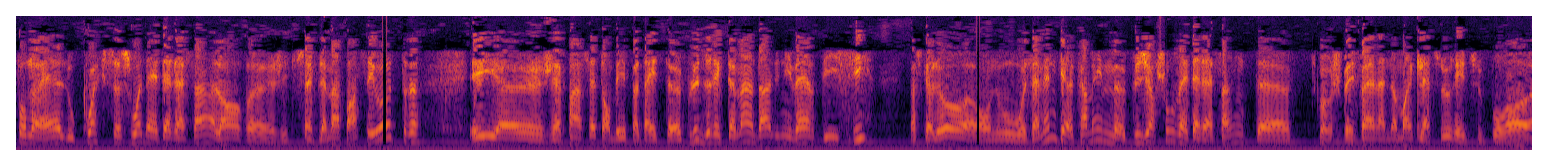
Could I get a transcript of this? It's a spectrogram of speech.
pour Noël ou quoi que ce soit d'intéressant, alors euh, j'ai tout simplement passé outre et euh, je pensais tomber peut-être euh, plus directement dans l'univers DC. Parce que là, euh, on nous amène quand même plusieurs choses intéressantes. Euh, je vais faire la nomenclature et tu pourras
